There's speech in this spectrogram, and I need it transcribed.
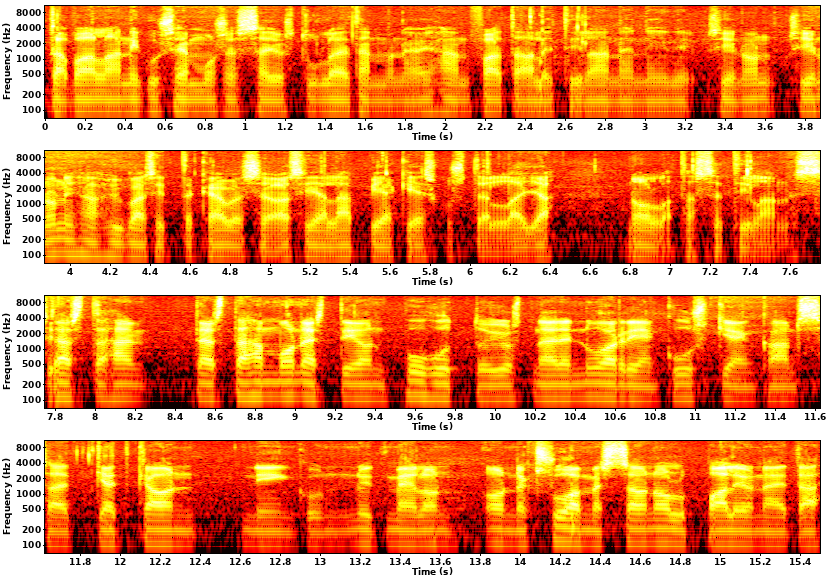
tavallaan niin kuin semmoisessa, jos tulee tämmöinen ihan fataali tilanne, niin siinä on, siinä on ihan hyvä sitten käydä se asia läpi ja keskustella ja nollata se tilanne. Tästähän, tästähän monesti on puhuttu just näiden nuorien kuskien kanssa, että ketkä on, niin kuin, nyt meillä on onneksi Suomessa on ollut paljon näitä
